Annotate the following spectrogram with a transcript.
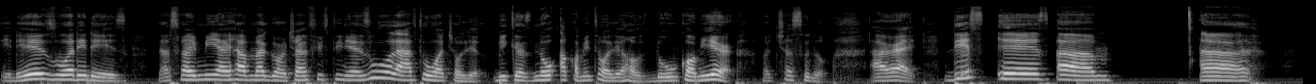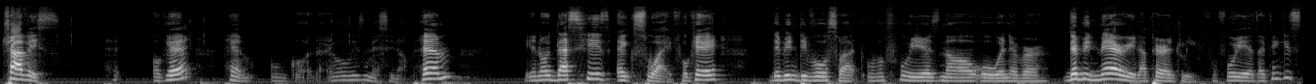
It is what it is. That's why me, I have my girl child 15 years old. I have to watch all you because no, I come into all your house. Don't come here. But just to know. All right. This is um uh Travis. Okay? Him. Oh God, I always messing up. Him, you know, that's his ex-wife, okay? They've been divorced what over four years now or whenever. They've been married apparently for four years. I think it's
